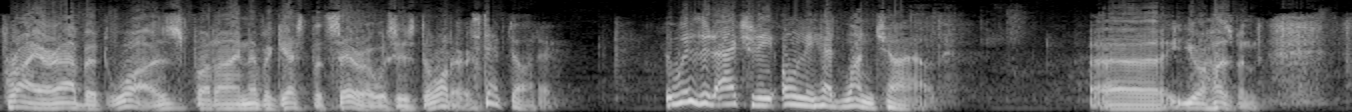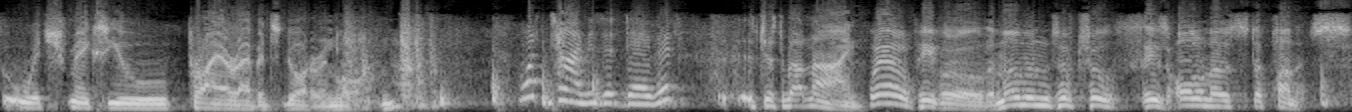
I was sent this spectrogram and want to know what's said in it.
Prior Abbott was, but I never guessed that Sarah was his daughter. Stepdaughter. The wizard actually only had one child. Uh, your husband, which makes you Prior Abbott's daughter-in-law. hmm? What time is it, David? It's just about nine. Well, people, the moment of truth is almost upon us.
